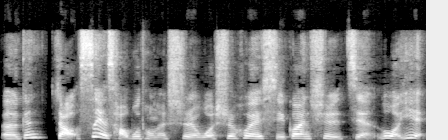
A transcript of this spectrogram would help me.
呃，跟找四叶草不同的是，我是会习惯去捡落叶。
